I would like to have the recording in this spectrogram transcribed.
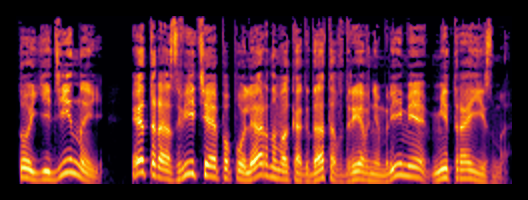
то единый это развитие популярного когда-то в Древнем Риме митроизма,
